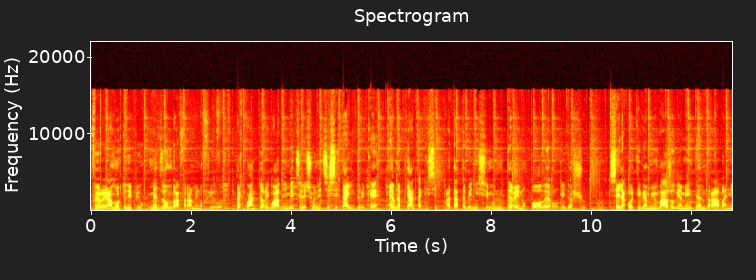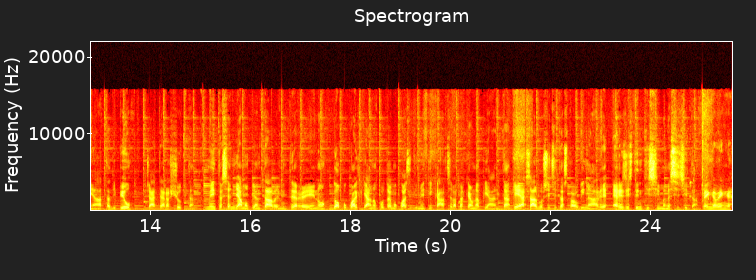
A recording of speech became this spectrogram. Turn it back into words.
fiorirà molto di più in mezz'ombra farà meno fiori. Per quanto riguarda invece le sue necessità idriche, è una pianta che si adatta benissimo in un terreno povero ed asciutto. Se la coltiviamo in vaso ovviamente andrà bagnata di più, cioè a terra asciutta, mentre se andiamo a piantarla in un terreno, dopo qualche anno potremo quasi dimenticarcela perché è una pianta che a salvo siccità straordinarie è resistentissima alla siccità. Venga, venga.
